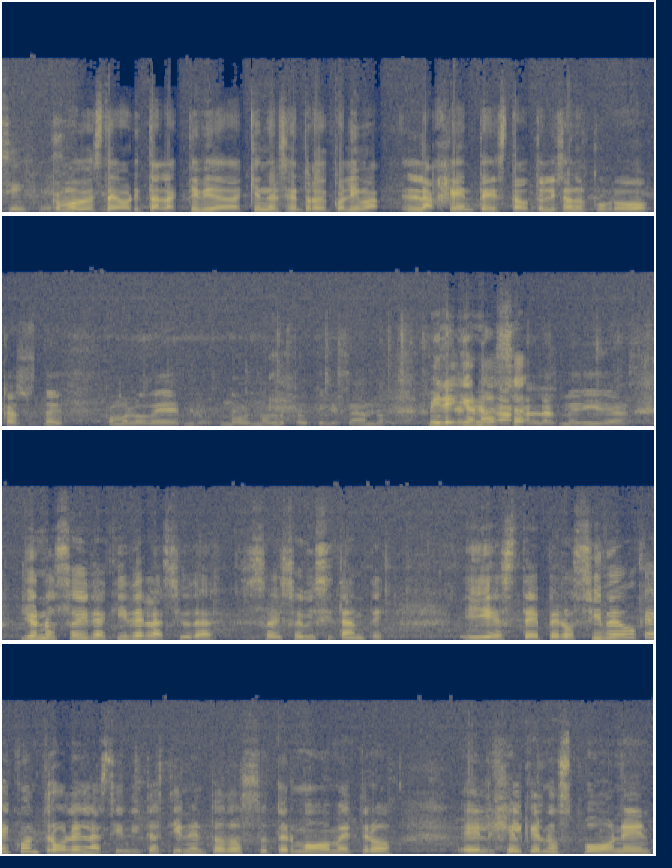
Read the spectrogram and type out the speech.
Sí, es- ¿Cómo ve usted ahorita la actividad aquí en el centro de Colima? ¿La gente está utilizando el cubrebocas? ¿Usted ¿Cómo lo ve? ¿No, no lo está utilizando? Mire, ¿Se yo no so- las medidas? Yo no soy de aquí de la ciudad, soy, soy visitante. Y este, pero sí veo que hay control en las tienditas, tienen todos su termómetro, el gel que nos ponen,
